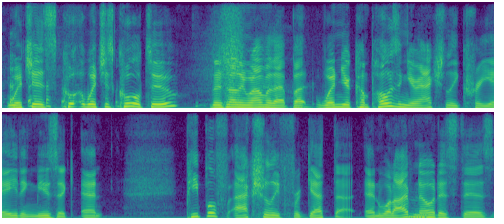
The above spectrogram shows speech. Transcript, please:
which is co- which is cool too. There's nothing wrong with that. But when you're composing, you're actually creating music, and people f- actually forget that. And what I've mm. noticed is,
